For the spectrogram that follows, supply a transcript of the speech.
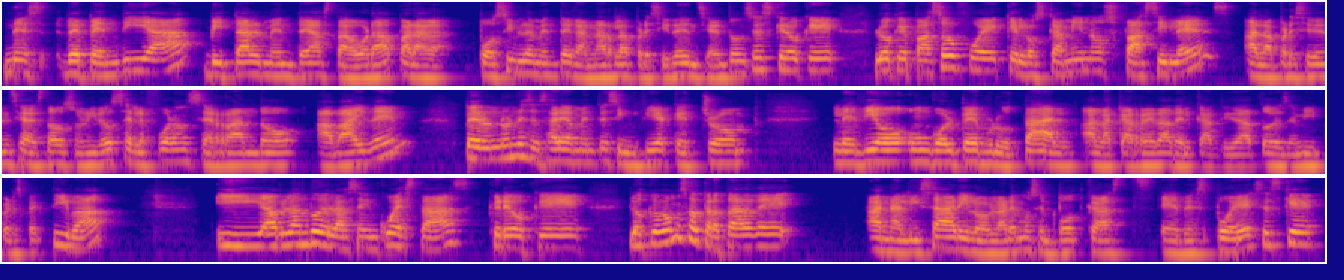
dependía vitalmente hasta ahora para posiblemente ganar la presidencia. Entonces creo que lo que pasó fue que los caminos fáciles a la presidencia de Estados Unidos se le fueron cerrando a Biden, pero no necesariamente significa que Trump le dio un golpe brutal a la carrera del candidato desde mi perspectiva. Y hablando de las encuestas, creo que lo que vamos a tratar de analizar, y lo hablaremos en podcasts eh, después, es que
